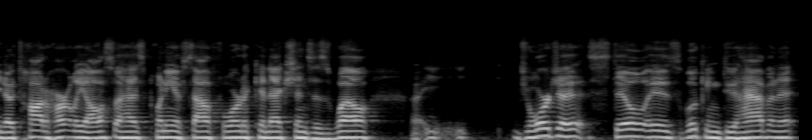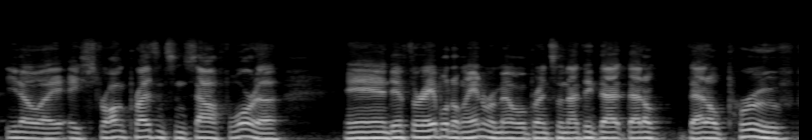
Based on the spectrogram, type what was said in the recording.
you know, Todd Hartley also has plenty of South Florida connections as well. Uh, Georgia still is looking to have an, you know, a, a strong presence in South Florida. And if they're able to land Romello Brinson, I think that that'll that'll prove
